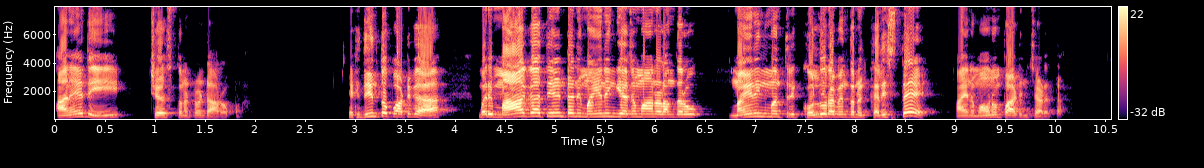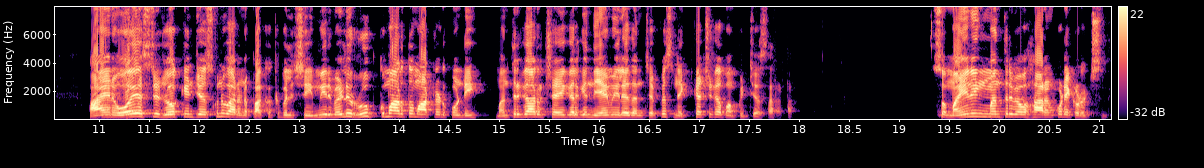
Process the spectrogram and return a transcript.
అనేది చేస్తున్నటువంటి ఆరోపణ. ఇక దీంతో పాటుగా మరి మాగతేంటని మైనింగ్ యజమానులందరూ మైనింగ్ మంత్రి కొల్లు రవీంద్రను కలిస్తే ఆయన మౌనం పాటించాడట. ఆయన ఓఎస్టీ జోక్యం చేసుకుని వారిని పక్కకు పిలిచి మీరు వెళ్ళి రూప్ కుమార్తో మాట్లాడుకోండి. మంత్రి గారు చేయగలిగింది ఏమీ లేదని చెప్పేసి నిక్కచ్చిగా పంపించేశారట. సో మైనింగ్ మంత్రి వ్యవహారం కూడా ఇక్కడ వచ్చింది.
